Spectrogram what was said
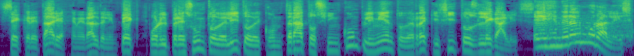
secretaria general del IMPEC, por el presunto delito de contratos sin cumplimiento de requisitos legales. El general Morales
